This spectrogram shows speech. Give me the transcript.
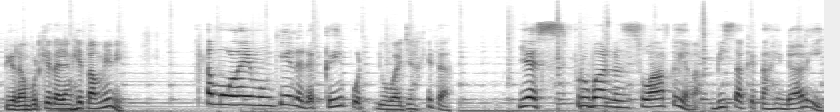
Di rambut kita yang hitam ini. Kita mulai mungkin ada keriput di wajah kita. Yes, perubahan adalah sesuatu yang bisa kita hindari.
